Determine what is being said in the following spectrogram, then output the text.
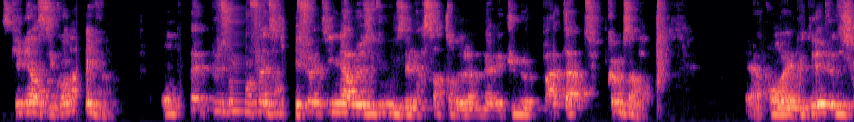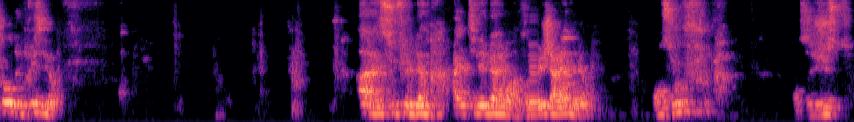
Ce qui est bien, c'est qu'on arrive. On peut être plus ou moins fatigué, fatigue nerveuse et tout. Vous allez ressortir de là, mais avec une patate, comme ça. On va écouter le discours du président. Allez, soufflez bien, activez bien les bras. Vous j'ai rien. Hein. On souffle. On sait juste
